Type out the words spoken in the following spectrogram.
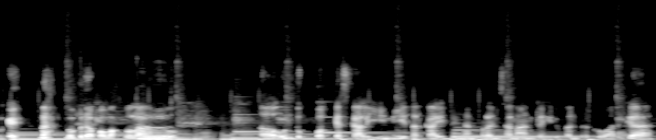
oke nah beberapa waktu lalu hmm uh, untuk podcast kali ini terkait dengan perencanaan kehidupan berkeluarga,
